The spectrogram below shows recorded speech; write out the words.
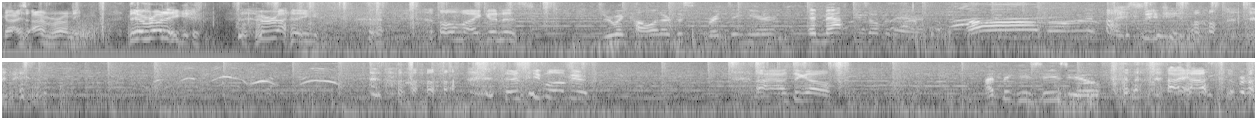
Guys, I'm running. They're running. They're running. oh my goodness. Drew and Colin are just sprinting here, and Matthew's over there. Oh boy! I see people. There's people up here. I have to go. I think he sees you. I have to run.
